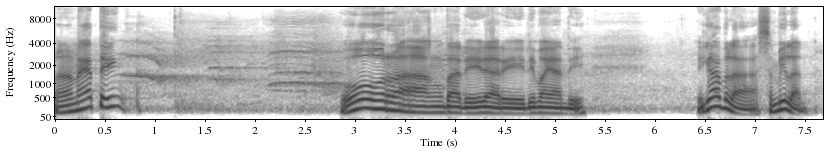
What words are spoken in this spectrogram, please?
Mana netting? Kurang tadi dari Dimayanti. 13, 9.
